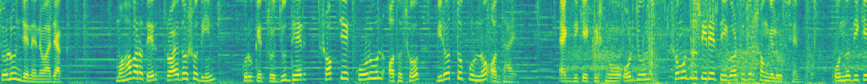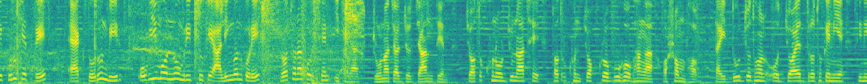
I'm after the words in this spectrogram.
চলুন জেনে নেওয়া যাক। মহাভারতের ত্রয়োদশ দিন, কুরুক্ষেত্র যুদ্ধের সবচেয়ে করুণ অথচ বীরত্বপূর্ণ অধ্যায়। একদিকে কৃষ্ণ ও অর্জুন, সমুদ্র তীরে তীগর্তদের সঙ্গে লড়ছেন। অন্যদিকে কুরুক্ষেত্রে এক তরুণ বীর অভিমন্যু মৃত্যুকে আলিঙ্গন করে রচনা করছেন ইতিহাস। দ্রোণাচার্য জানতেন, যতক্ষণ অর্জুন আছে, ততক্ষণ চক্রবুহ ভাঙা অসম্ভব। তাই দুর্যোধন ও জয়দ্রথকে নিয়ে তিনি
